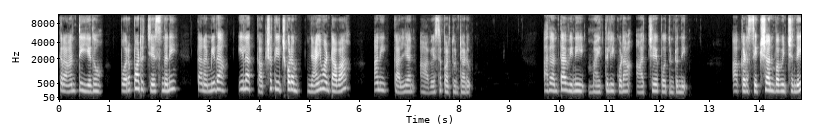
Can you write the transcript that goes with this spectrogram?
క్రాంతి ఏదో పొరపాటు చేసిందని తన మీద ఇలా కక్ష తీర్చుకోవడం న్యాయం అంటావా అని కళ్యాణ్ ఆవేశపడుతుంటాడు. అదంతా విని మైథిలి కూడా ఆశ్చర్యపోతుంటుంది. అక్కడ శిక్ష అనుభవించింది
